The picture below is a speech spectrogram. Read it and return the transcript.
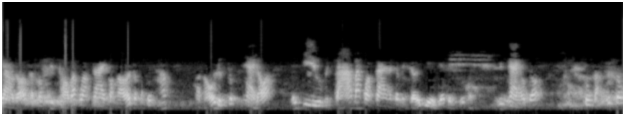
vào đó các con xin họ bắt quan trai con ở trong một cái thấp và nỗ lực trong cái ngày đó. Tới chiều mình xả bác quan trai là cái mình trở về gia đình của mình. Nhưng ngày hôm đó tu tập với tu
